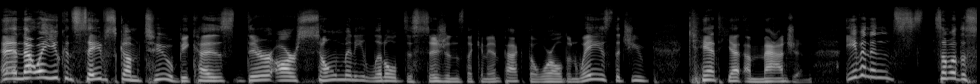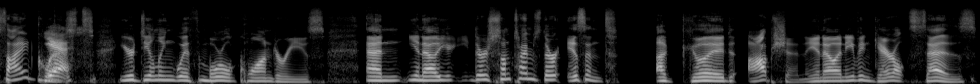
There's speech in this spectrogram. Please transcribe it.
And that way you can save scum too, because there are so many little decisions that can impact the world in ways that you can't yet imagine. Even in some of the side quests, yes. you're dealing with moral quandaries. And, you know, you, there's sometimes there isn't a good option, you know, and even Geralt says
